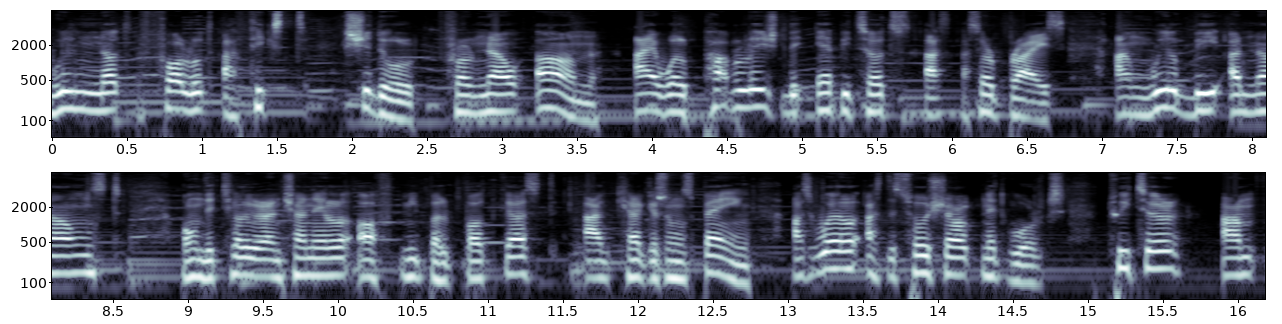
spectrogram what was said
will not follow a fixed schedule from now on. I will publish the episodes as a surprise and will be announced on the Telegram channel of Meeple Podcast and Carcassonne Spain, as well as the social networks Twitter and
